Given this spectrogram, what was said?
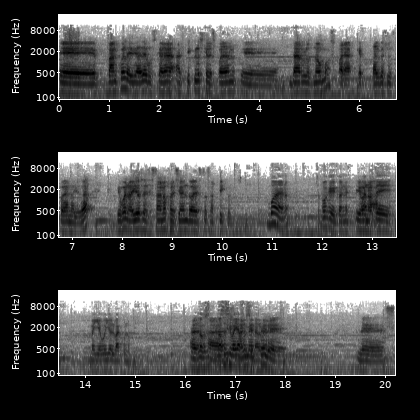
eh, van con la idea de buscar artículos que les puedan eh, dar los gnomos para que tal vez les puedan ayudar. Y bueno, ellos les están ofreciendo estos artículos. Bueno, supongo que con Y bueno, aparte me llevo yo el báculo. A- No- no sé si vaya a funcionar, le- les.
